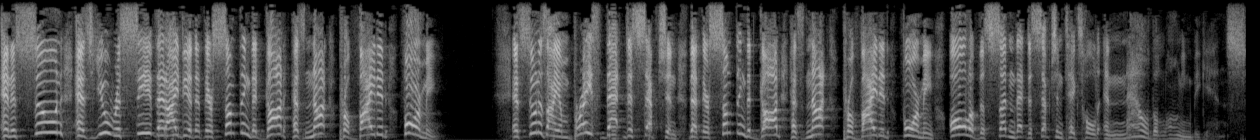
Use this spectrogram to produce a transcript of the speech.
And as soon as you receive that idea that there's something that God has not provided for me, as soon as I embrace that deception that there's something that God has not provided for me, all of the sudden that deception takes hold, and now the longing begins.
